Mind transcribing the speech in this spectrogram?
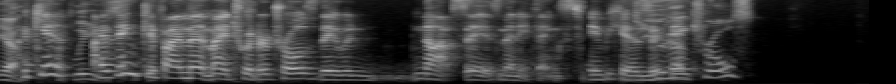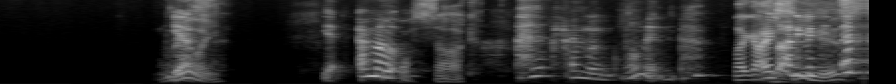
Yeah. I can't. Please. I think if I met my Twitter trolls, they would not say as many things to me because Do you I have think, trolls? Yes. Really? yeah, I'm People a, suck. I'm a woman. Like I Not see even- his. that's,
